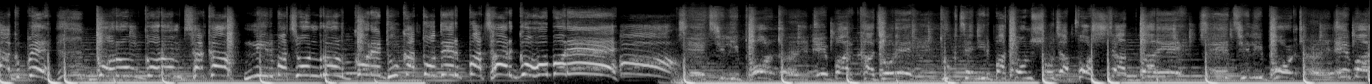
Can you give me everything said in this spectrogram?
লাগবে। গরম গরম ছাকা, নির্বাচন রোল করে ঢুকা তোদের পাছার গহবরে। চেয়েছিলি ভোট, এবার খাজরে। ঢুকছে নির্বাচন সোজা পশ্চাৎ দ্বারে চেয়েছিলি ভোট, এবার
